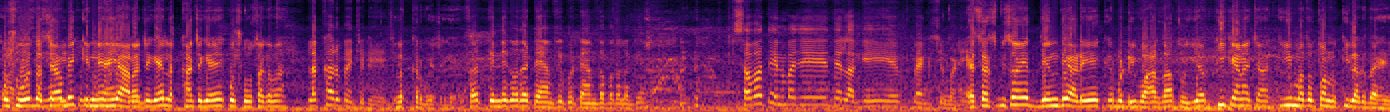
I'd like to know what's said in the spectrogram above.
ਕੁਝ ਹੋਰ ਦੱਸਿਆ ਵੀ ਕਿੰਨੇ ਹਜ਼ਾਰਾਂ ਚ ਗਏ ਲੱਖਾਂ ਚ ਗਏ ਕੁਝ ਹੋ ਸਕਦਾ? ਲੱਖਾਂ ਰੁਪਏ ਚ ਗਏ ਜੀ। ਲੱਖ ਰੁਪਏ ਚ ਗਏ। ਸਰ ਕਿੰਨੇ ਕੁ ਵਜੇ ਟਾਈਮ ਸੀ ਕੋਈ ਟਾਈਮ ਦਾ ਪਤਾ ਲੱਗਿਆ? ਸਵਾ ਤਿੰਨ ਵਜੇ ਦੇ ਲਾਗੇ ਬੈਂਕ ਚ ਵੜੇ। ਐਸਐਸਪੀ ਸਾਹਿਬ ਇਹ ਦਿਨ ਦਿਹਾੜੇ ਇੱਕ ਵੱਡੀ ਵਾਰਦਾਤ ਹੋਈ ਆ। ਕੀ ਕਹਿਣਾ ਚਾਹ ਕੀ ਮਤਲਬ ਤੁਹਾਨੂੰ ਕੀ ਲੱਗਦਾ ਇਹ?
